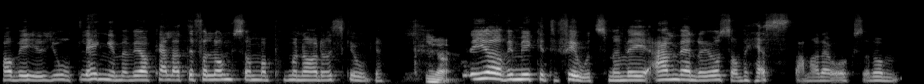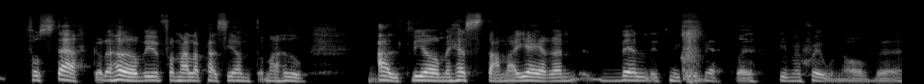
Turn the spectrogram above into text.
har vi ju gjort länge men vi har kallat det för långsamma promenader i skogen. Ja. Det gör vi mycket till fots, men vi använder ju också av hästarna då också. De förstärker, det hör vi ju från alla patienterna, hur allt vi gör med hästarna ger en väldigt mycket bättre dimension av eh,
